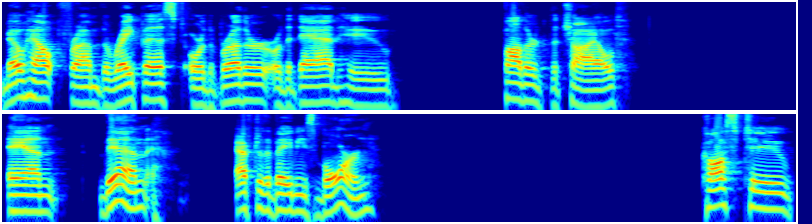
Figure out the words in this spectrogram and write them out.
no help from the rapist or the brother or the dad who fathered the child. And then after the baby's born, cost to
